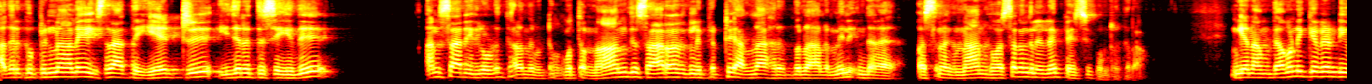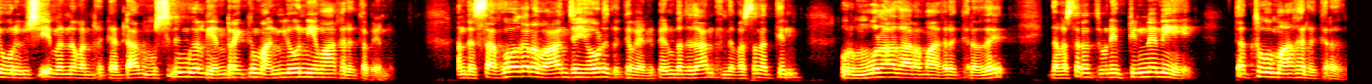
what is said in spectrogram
அதற்கு பின்னாலே இஸ்லாத்தை ஏற்று இஜரத்து செய்து அன்சாரிகளோடு கலந்து விட்டோம் மொத்தம் நான்கு சாரார்களை பற்றி அல்லாஹ் ரபுல் ஆலமில் இந்த வசனங்கள் நான்கு வசனங்களிலே பேசி கொண்டிருக்கிறான். இங்கே நாம் கவனிக்க வேண்டிய ஒரு விஷயம் என்னவென்று கேட்டால் முஸ்லிம்கள் என்றைக்கும் அந்யோன்யமாக இருக்க வேண்டும். அந்த சகோதர வாஞ்சையோடு இருக்க வேண்டும் என்பதுதான் இந்த வசனத்தின் ஒரு மூலாதாரமாக இருக்கிறது. இந்த வசனத்தினுடைய பின்னணி தத்துவமாக இருக்கிறது.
